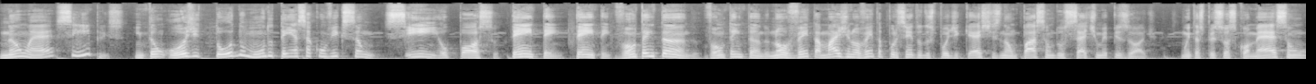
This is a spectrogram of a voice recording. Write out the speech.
não é simples. Então hoje todo mundo tem essa convicção. Sim, eu posso. Tentem, tentem, vão tentando, vão tentando. 90, mais de 90% dos podcasts não passam do sétimo episódio. Muitas pessoas começam,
